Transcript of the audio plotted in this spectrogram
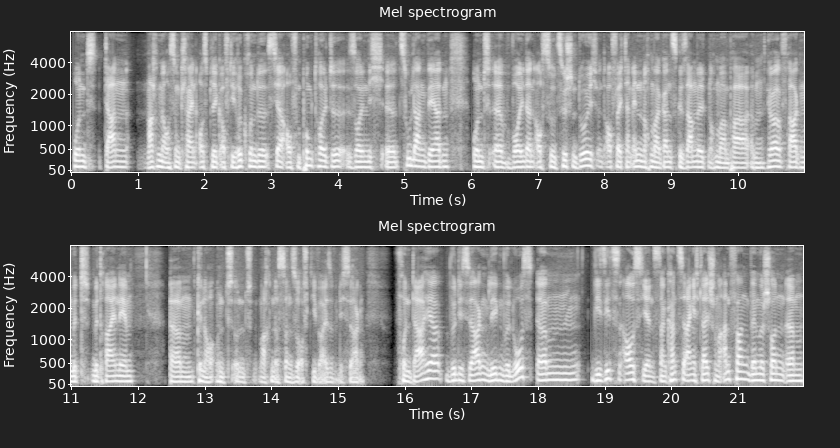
Und dann machen wir auch so einen kleinen Ausblick auf die Rückrunde. Ist ja auf den Punkt heute, soll nicht äh, zu lang werden und äh, wollen dann auch so zwischendurch und auch vielleicht am Ende nochmal ganz gesammelt nochmal ein paar ähm, Hörerfragen mit, mit reinnehmen. Ähm, genau, und, und machen das dann so auf die Weise, würde ich sagen. Von daher würde ich sagen, legen wir los. Ähm, wie sieht's denn aus, Jens? Dann kannst du eigentlich gleich schon mal anfangen, wenn wir schon ähm,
